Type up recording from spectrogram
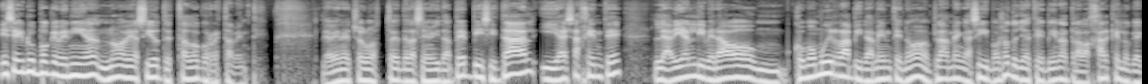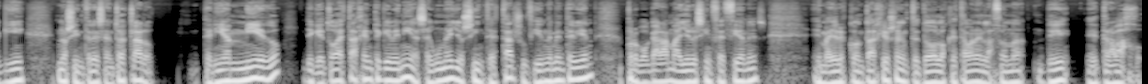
ese grupo que venía no había sido testado correctamente. Le habían hecho unos test de la señorita Pepis y tal, y a esa gente le habían liberado mm, como muy rápidamente, ¿no? En plan, venga, sí, vosotros ya estéis bien a trabajar, que es lo que aquí nos interesa. Entonces, claro, tenían miedo de que toda esta gente que venía, según ellos, sin testar suficientemente bien, provocara mayores infecciones, eh, mayores contagios entre todos los que estaban en la zona de eh, trabajo.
